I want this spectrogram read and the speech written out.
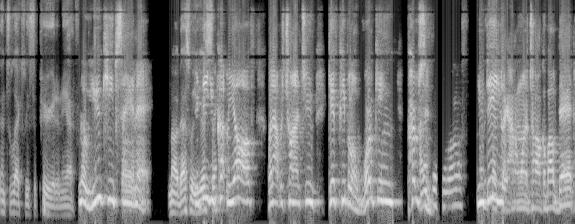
intellectually superior than the Africans. No, you keep saying that. No, that's what And you're then you cut me off when I was trying to give people a working person. you. You did. You're like, I don't want to talk about that.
